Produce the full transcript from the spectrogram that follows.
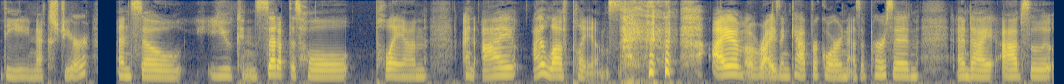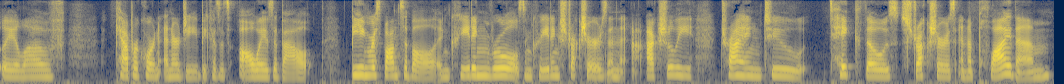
the next year. And so you can set up this whole plan and I I love plans. I am a rising Capricorn as a person and I absolutely love Capricorn energy because it's always about being responsible and creating rules and creating structures and actually trying to take those structures and apply them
